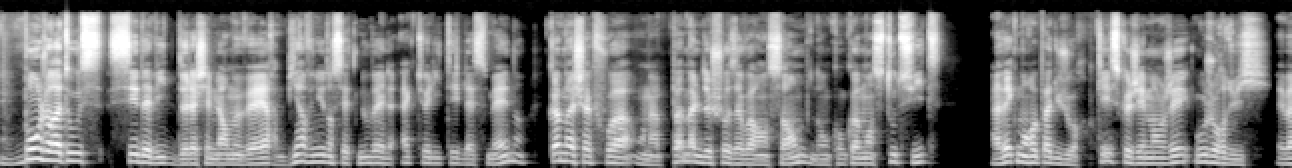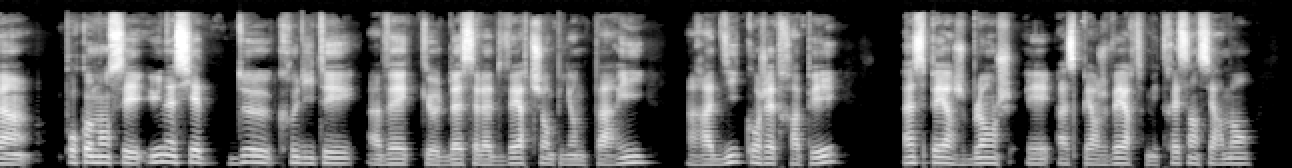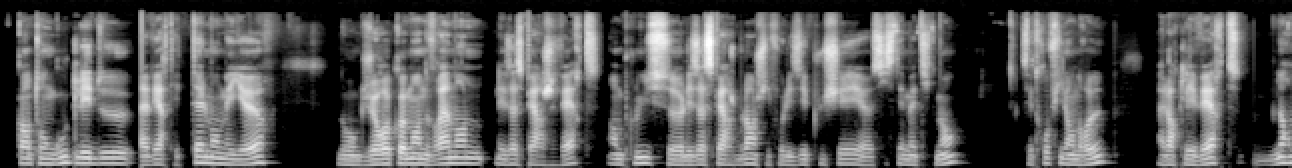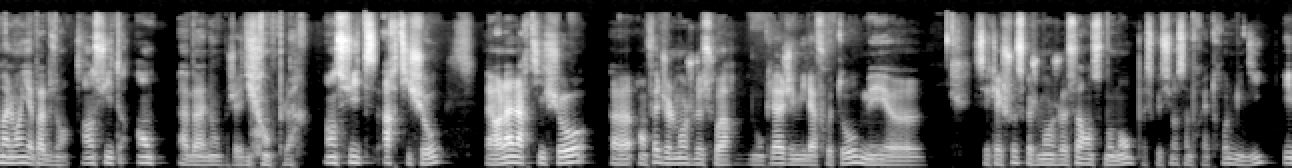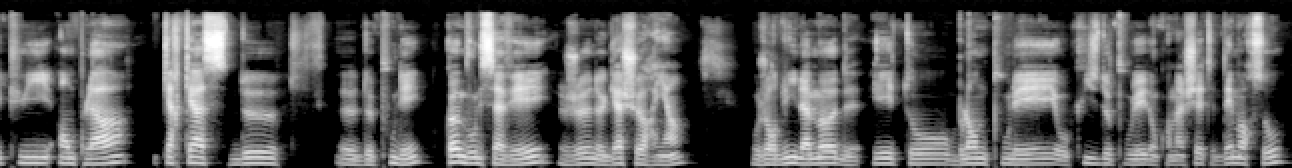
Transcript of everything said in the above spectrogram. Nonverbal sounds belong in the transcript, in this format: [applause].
Bonjour à tous, c'est David de la chaîne L'Orme Vert. Bienvenue dans cette nouvelle actualité de la semaine. Comme à chaque fois, on a pas mal de choses à voir ensemble, donc on commence tout de suite avec mon repas du jour. Qu'est-ce que j'ai mangé aujourd'hui? Eh ben, pour commencer, une assiette de crudité avec euh, de la salade verte, champignons de Paris, radis, courgettes râpées, asperges blanches et asperges vertes, mais très sincèrement, quand on goûte les deux, la verte est tellement meilleure. Donc je recommande vraiment les asperges vertes. En plus, euh, les asperges blanches, il faut les éplucher euh, systématiquement. C'est trop filandreux. Alors que les vertes, normalement, il n'y a pas besoin. Ensuite, en... Ah bah non, j'avais dit en plat. Ensuite, artichaut. Alors là, l'artichaut, euh, en fait, je le mange le soir. Donc là, j'ai mis la photo, mais c'est quelque chose que je mange le soir en ce moment, parce que sinon, ça me ferait trop le midi. Et puis, en plat, carcasse de, de poulet. Comme vous le savez, je ne gâche rien. Aujourd'hui, la mode est au blanc de poulet, aux cuisses de poulet, donc on achète des morceaux.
